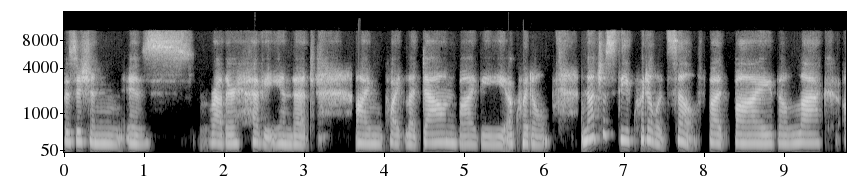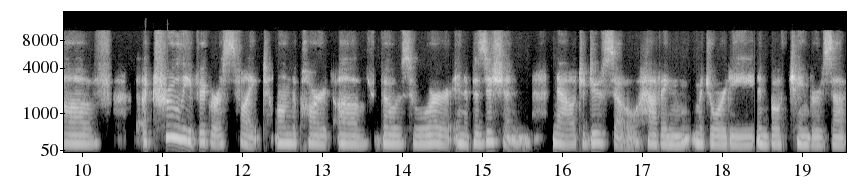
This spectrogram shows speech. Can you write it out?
position is rather heavy in that I'm quite let down by the acquittal. Not just the acquittal itself, but by the lack of a truly vigorous fight on the part of those who are in a position now to do so, having majority in both chambers of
